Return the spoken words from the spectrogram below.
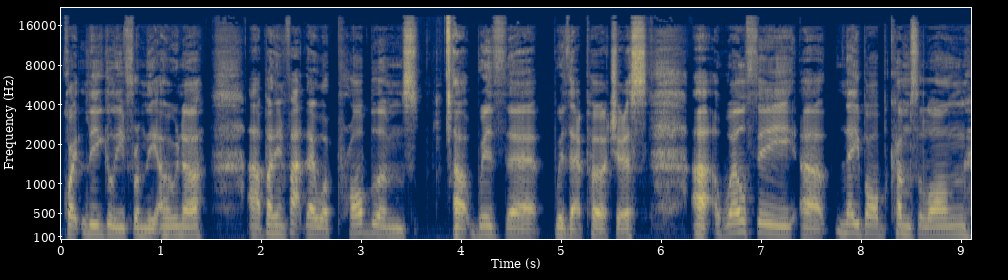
quite legally from the owner, uh, but in fact there were problems. Uh, with their with their purchase, uh, a wealthy uh, nabob comes along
